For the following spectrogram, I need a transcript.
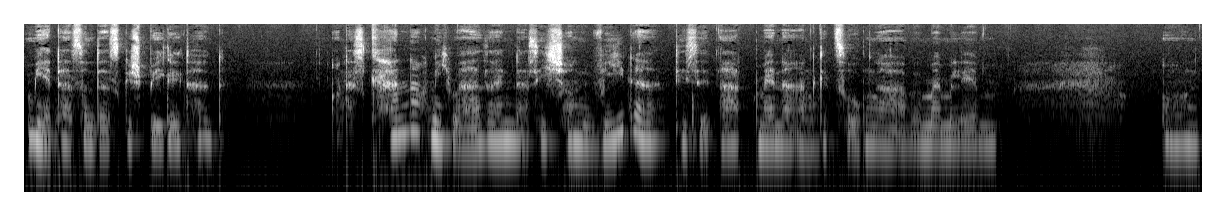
mir das und das gespiegelt hat. Und es kann doch nicht wahr sein, dass ich schon wieder diese Art Männer angezogen habe in meinem Leben. Und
